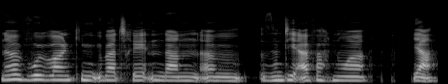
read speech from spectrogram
ne, wohlwollend gegenübertreten, dann ähm, sind die einfach nur, ja,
